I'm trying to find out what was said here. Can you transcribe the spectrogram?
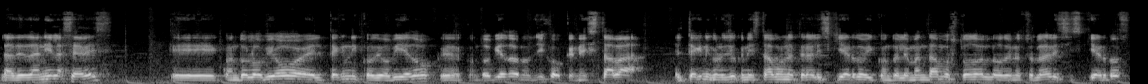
la de Daniel Aceves, que cuando lo vio el técnico de Oviedo, que cuando Oviedo nos dijo que necesitaba, el técnico nos dijo que necesitaba un lateral izquierdo y cuando le mandamos todo lo de nuestros laterales izquierdos,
